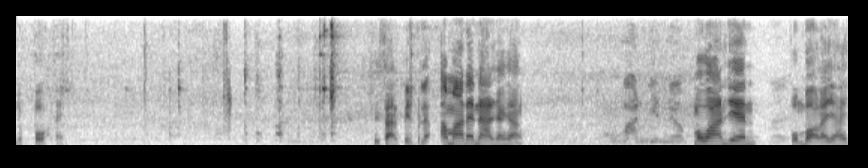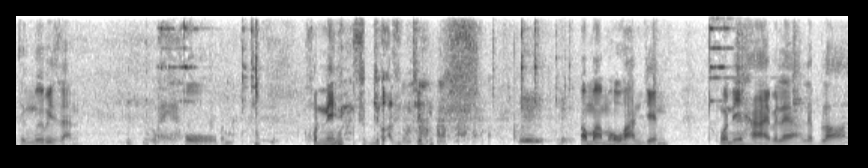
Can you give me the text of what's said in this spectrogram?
ยกโปะให้พิสันปิดไปแล้ว เอามาได้นานยังยังเมื่อวานเย็นนะครับ เมื่อวานเย็นใช่ผมบอกแล้วอย่าให้ถึงมือพิสันโอ้โหมัน คนนี้มันสุดยอดจริงๆเอามาเมื่อวานเย็น วันนี้หายไปแล้วเรียบร้อย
